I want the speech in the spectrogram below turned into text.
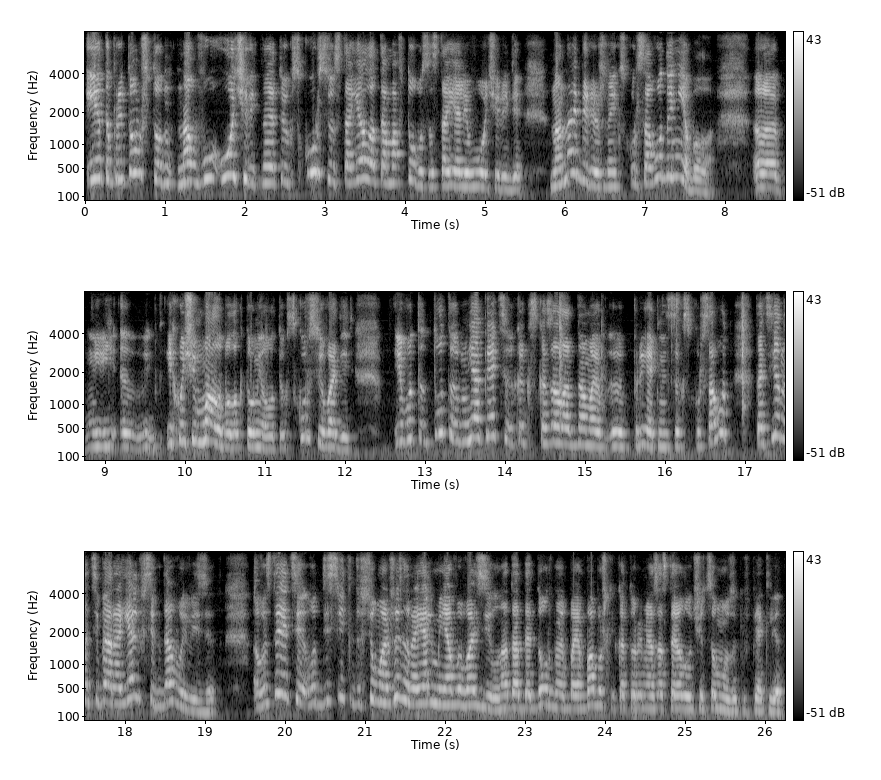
и это при том, что на очередь на эту экскурсию стояла, там автобусы стояли в очереди на набережной экскурсовода не было. Э, э, их очень мало было, кто умел эту экскурсию водить. И вот тут мне опять, как сказала одна моя э, приятельница экскурсовод, Татьяна, тебя рояль всегда вывезет. Вы знаете, вот действительно всю мою жизнь рояль меня вывозил. Надо отдать должное моей бабушке, которая меня заставила учиться музыке в пять лет.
